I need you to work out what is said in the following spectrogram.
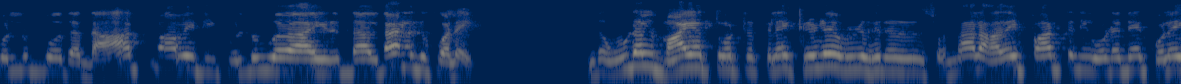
கொல்லும் போது அந்த ஆத்மாவை நீ கொல்லுவதாக இருந்தால்தான் அது கொலை. இந்த உடல் மாய தோற்றத்திலே கீழே விழுகிறது சொன்னால் அதை பார்த்து நீ உடனே கொலை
